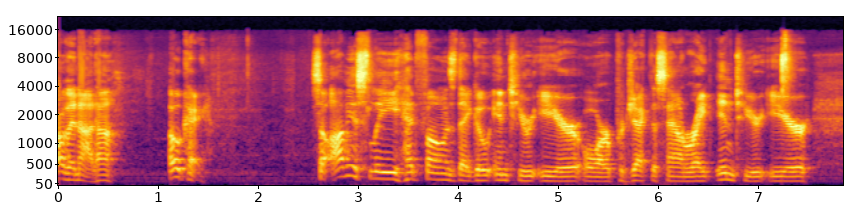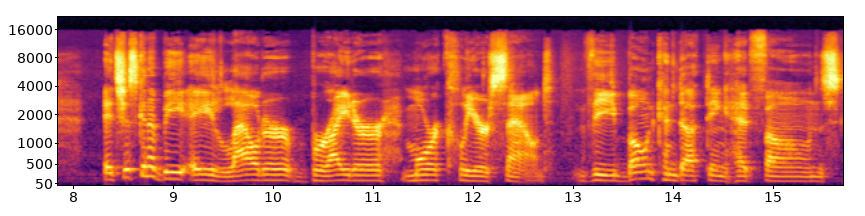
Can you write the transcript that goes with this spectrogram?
Probably not, huh? Okay. So obviously headphones that go into your ear or project the sound right into your ear, it's just gonna be a louder, brighter, more clear sound. The bone conducting headphones,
